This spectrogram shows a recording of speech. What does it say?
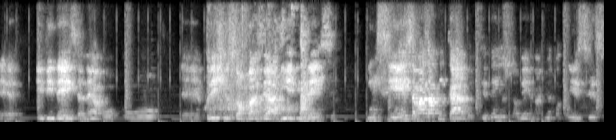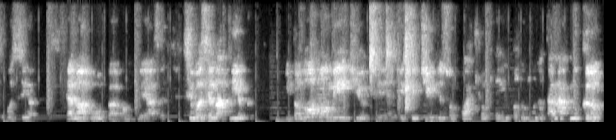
é evidência, né? Ou, ou, é, prescrição baseada em evidência, em ciência mais aplicada, porque tem isso também. Não adianta conhecer se você é não, opa, vamos ver essa. Se você não aplica. Então, normalmente, é, esse tipo de suporte que eu tenho, todo mundo está no campo,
